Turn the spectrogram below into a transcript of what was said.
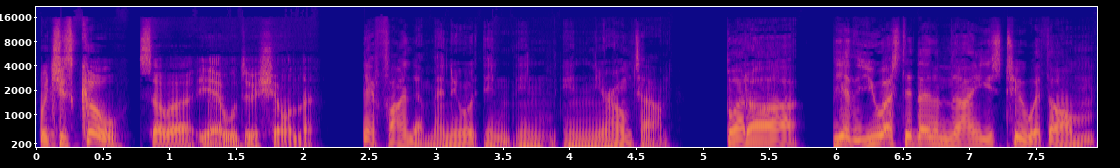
which is cool. So uh, yeah, we'll do a show on that. Yeah, find them in in in, in your hometown. But uh, yeah, the U.S. did that in the '90s too with um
